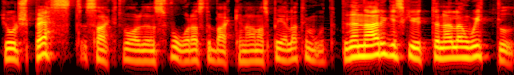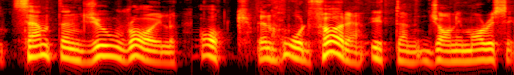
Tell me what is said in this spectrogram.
George Best sagt var den svåraste backen han har spelat emot. Den energiske yttern Alan Whittle, centern Joe Royal och den hårdföre yttern Johnny Morrissey,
